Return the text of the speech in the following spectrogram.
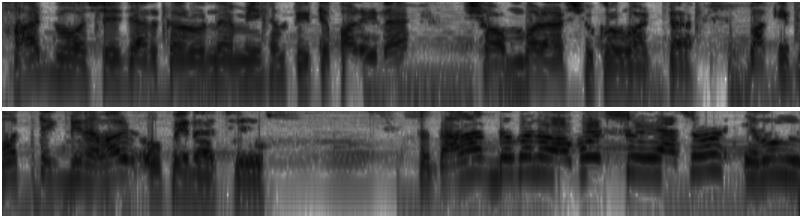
হাট বসে যার কারণে আমি এখানে দিতে পারি না। সোমবার আর শুক্রবারটা। বাকি প্রত্যেক দিন আমার ওপেন আছে। তো দাদার দোকানে অবশ্যই আসো এবং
